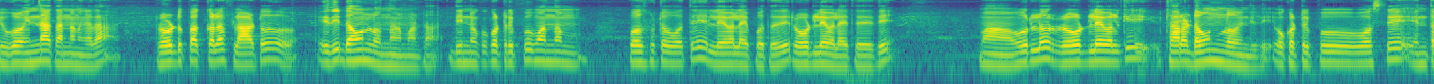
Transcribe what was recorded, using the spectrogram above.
ఇవి ఇందాక అన్నాను కదా రోడ్డు పక్కల ఫ్లాటు ఇది డౌన్లో ఉందన్నమాట. దీన్ని ఒక్కొక్క ట్రిప్పు మందం పోసుకుంటూ పోతే లెవెల్ అయిపోతుంది రోడ్ లెవెల్ అవుతుంది ఇది. మా ఊర్లో రోడ్ లెవెల్కి చాలా డౌన్లో ఉంది ఇది. ఒక ట్రిప్పు వస్తే ఎంత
